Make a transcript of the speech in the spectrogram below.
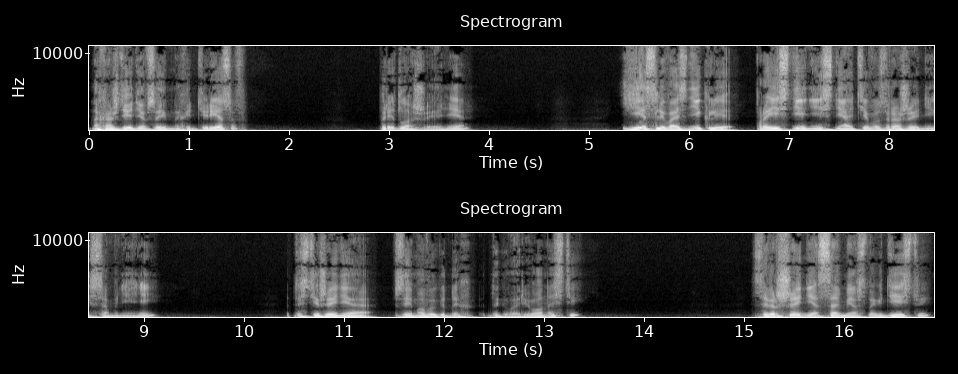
нахождение взаимных интересов, предложение. Если возникли прояснение и снятие возражений и сомнений, достижение взаимовыгодных договоренностей – совершение совместных действий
